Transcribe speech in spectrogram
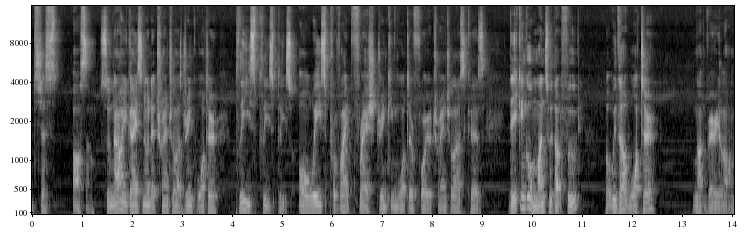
it's just awesome. So now you guys know that tarantulas drink water. Please, please, please always provide fresh drinking water for your tarantulas because they can go months without food, but without water, not very long.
